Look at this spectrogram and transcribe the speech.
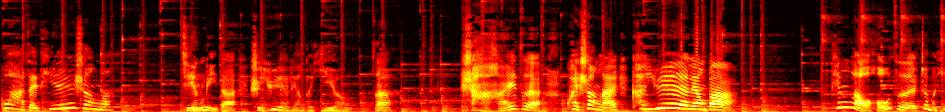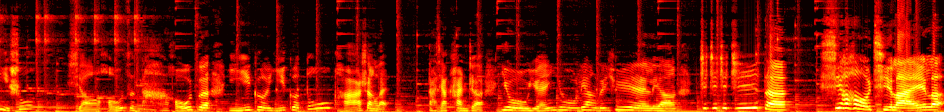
挂在天上吗？井里的是月亮的影子。傻孩子，快上来看月亮吧！听老猴子这么一说，小猴子、大猴子一个一个都爬上来。大家看着又圆又亮的月亮，吱吱吱吱的笑起来了。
